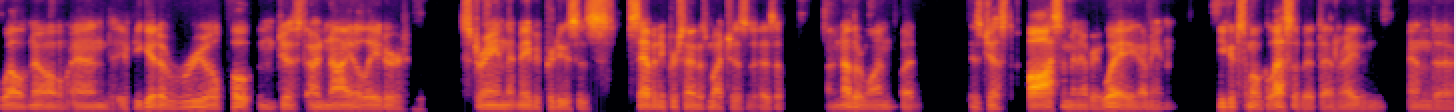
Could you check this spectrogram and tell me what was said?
well know. And if you get a real potent, just annihilator strain that maybe produces 70% as much as, as a, another one, but is just awesome in every way. I mean, you could smoke less of it then, right? And, and uh,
